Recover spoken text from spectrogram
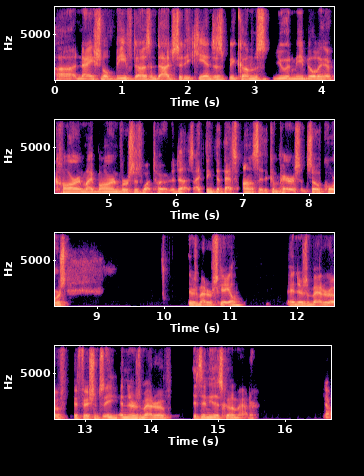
uh, National Beef does in Dodge City, Kansas, becomes you and me building a car in my barn versus what Toyota does. I think that that's honestly the comparison. So, of course, there's a matter of scale, and there's a matter of efficiency, and there's a matter of is any of this going to matter? Yeah.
